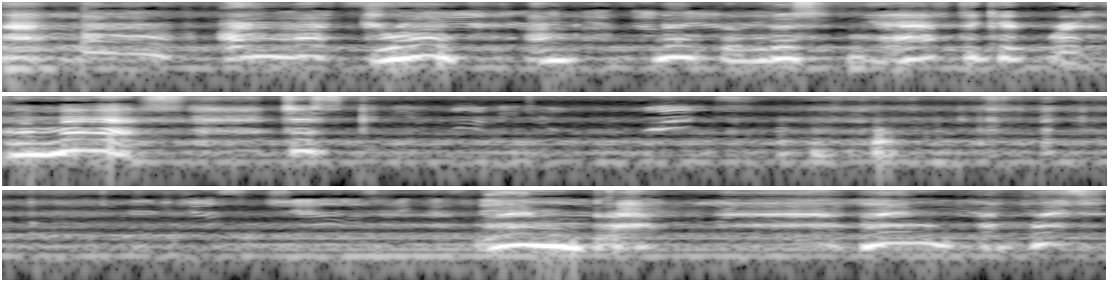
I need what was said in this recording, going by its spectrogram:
No, no, I'm not drunk. I'm listen, you have to get rid of the mask. Just Linda. Linda, listen.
